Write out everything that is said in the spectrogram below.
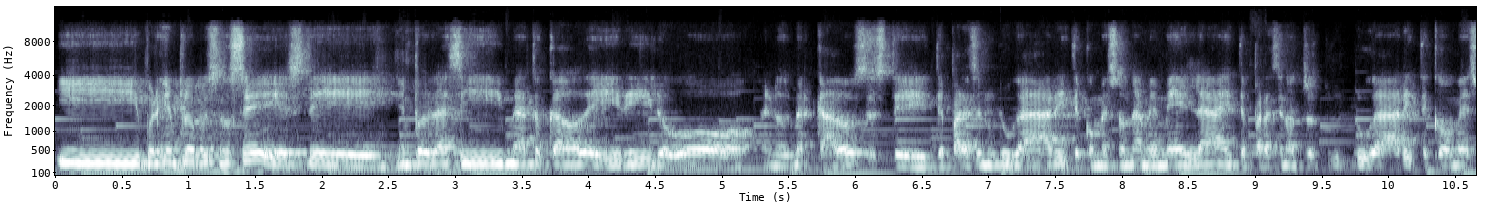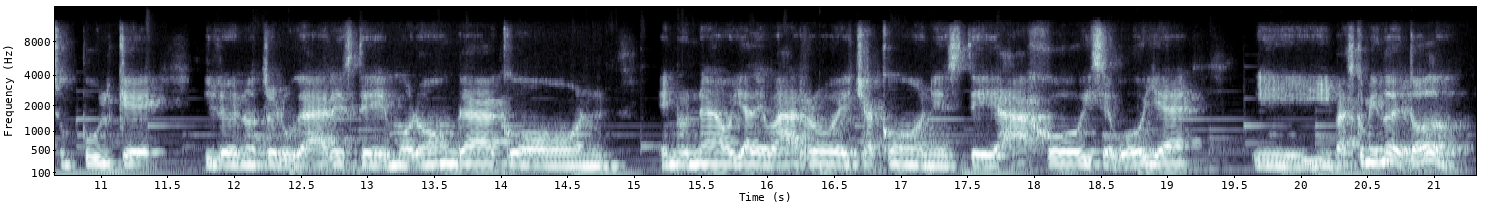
Y, por ejemplo, pues no sé, este, en Puebla sí me ha tocado de ir y luego en los mercados este, te paras en un lugar y te comes una memela y te paras en otro lugar y te comes un pulque y luego en otro lugar este, moronga con, en una olla de barro hecha con este, ajo y cebolla y, vas comiendo de todo.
